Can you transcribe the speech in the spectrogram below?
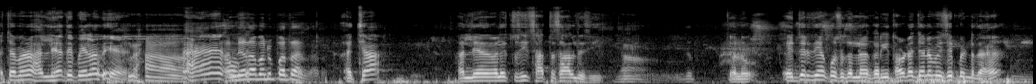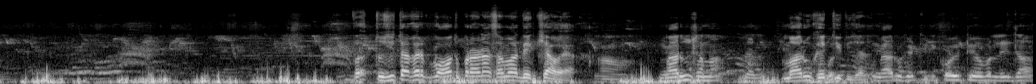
ਅੱਛਾ ਮੈਨੂੰ ਹੱਲਿਆਂ ਤੇ ਪਹਿਲਾਂ ਦੇ ਹੈ। ਹਾਂ ਹੈਂ, ਉਹ- ਦਾ ਮੈਨੂੰ ਪਤਾ ਸਰ। ਅੱਛਾ ਹੱਲਿਆਂ ਵਾਲੇ ਤੁਸੀਂ 7 ਸਾਲ ਦੇ ਸੀ। ਹਾਂ ਚਲੋ ਇੱਧਰ ਦੀਆਂ ਕੁਝ ਗੱਲਾਂ ਕਰੀਏ। ਤੁਹਾਡਾ ਜਨਮ ਇਸੇ ਪਿੰਡ ਦਾ ਹੈ। ਬ- ਤੁਸੀਂ ਤਾਂ ਫਿਰ ਬਹੁਤ ਪੁਰਾਣਾ ਸਮਾਂ ਦੇਖਿਆ ਹੋਇਆ। ਹਾਂ ਮਾਰੂ ਸਮਾਂ ਜਦ ਮਾਰੂ ਖੇਤੀ ਦੀ ਜਦ। ਮਾਰੂ ਖੇਤੀ ਦੀ ਕੋਈ ਟਿਊਬਲ ਨਹੀਂ ਥਾ।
